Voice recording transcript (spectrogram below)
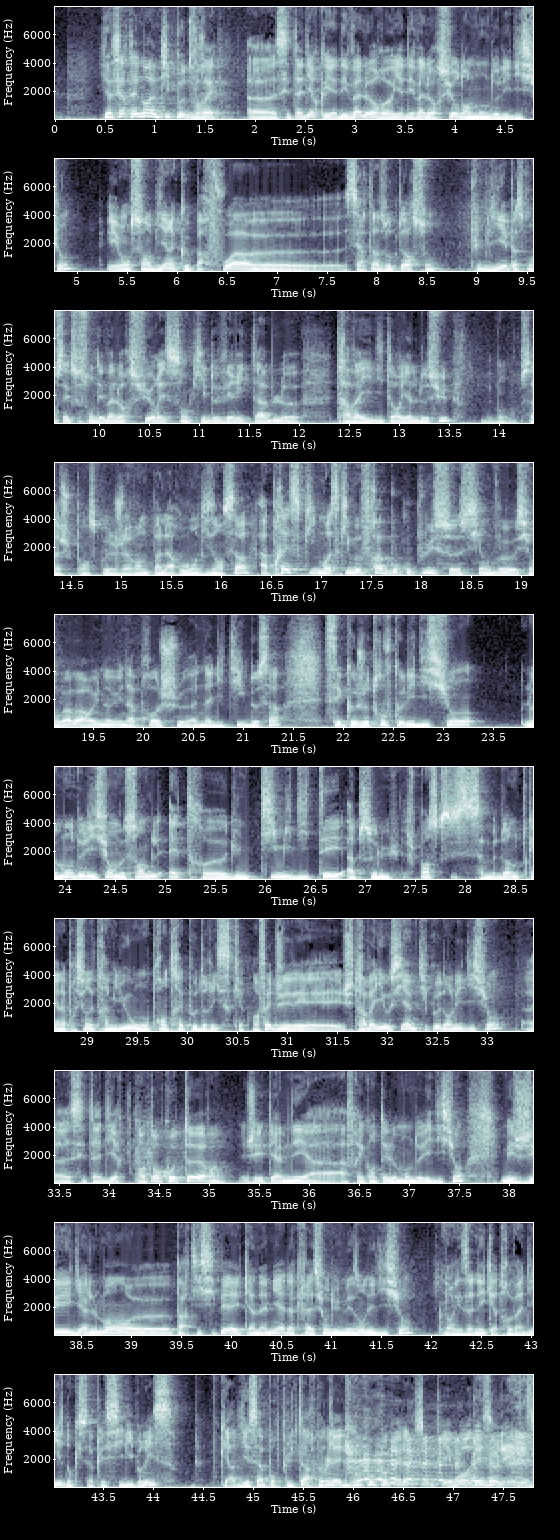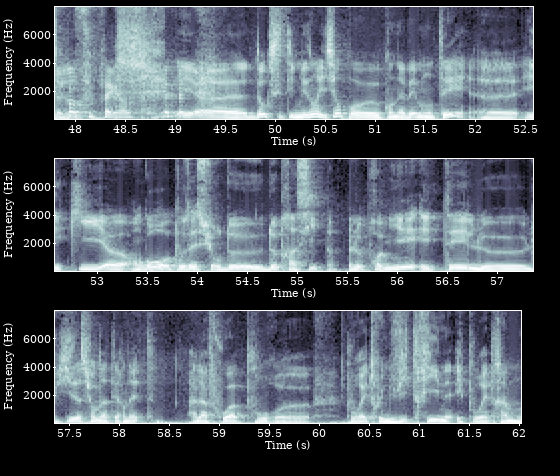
Il y a certainement un petit peu de vrai. Euh, c'est-à-dire qu'il y a des valeurs, il y a des valeurs sûres dans le monde de l'édition. Et on sent bien que parfois euh, certains auteurs sont publiés parce qu'on sait que ce sont des valeurs sûres et sans qu'il y ait de véritable travail éditorial dessus. Mais bon, ça, je pense que j'invente pas la roue en disant ça. Après, moi, ce qui me frappe beaucoup plus, si on veut, si on veut avoir une, une approche analytique de ça, c'est que je trouve que l'édition le monde de l'édition me semble être euh, d'une timidité absolue. Je pense que ça me donne en tout cas l'impression d'être un milieu où on prend très peu de risques. En fait, j'ai travaillé aussi un petit peu dans l'édition, euh, c'est-à-dire en tant qu'auteur, j'ai été amené à, fréquenter le monde de l'édition, mais j'ai également euh, participé avec un ami à la création d'une maison d'édition dans les années 90, donc qui s'appelait Silibris gardiez ça pour plus tard, peut-être. Beaucoup peut pas sur le pied. Bon, désolé, désolé. c'est pas grave. Et euh, donc, c'était une maison d'édition qu'on avait montée euh, et qui, euh, en gros, reposait sur deux, deux principes. Le premier était l'utilisation d'Internet à la fois pour, pour être une vitrine et pour être un,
